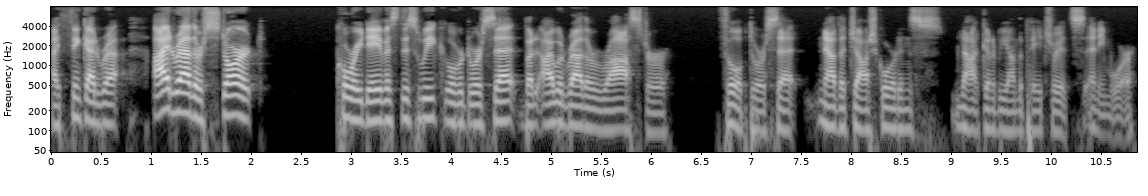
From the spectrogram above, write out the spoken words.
I think I'd ra- I'd rather start Corey Davis this week over Dorsett, but I would rather roster Phillip Dorsett now that Josh Gordon's not going to be on the Patriots anymore.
